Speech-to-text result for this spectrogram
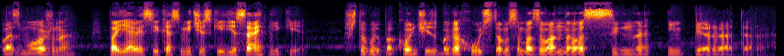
Возможно, появятся и космические десантники, чтобы покончить с богохульством самозванного сына императора.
